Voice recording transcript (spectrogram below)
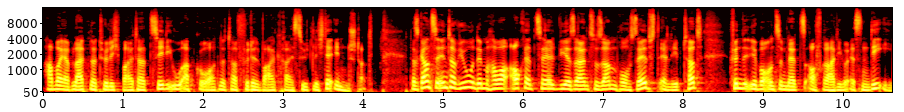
aber er bleibt natürlich weiter CDU-Abgeordneter für den Wahlkreis südlich der Innenstadt. Das ganze Interview, in dem Hauer auch erzählt, wie er seinen Zusammenbruch selbst erlebt hat, findet ihr bei uns im Netz auf radioessen.de.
